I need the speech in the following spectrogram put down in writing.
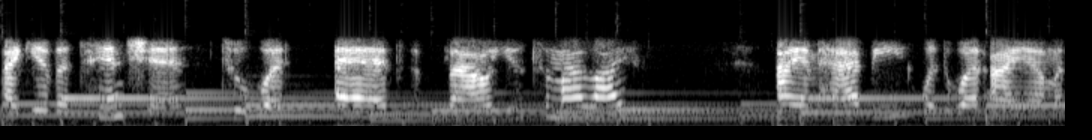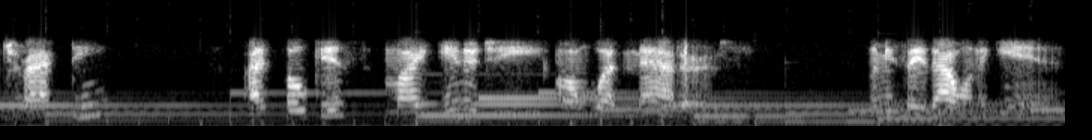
I give attention to what adds value to my life. I am happy with what I am attracting. I focus my energy on what matters. Let me say that one again.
